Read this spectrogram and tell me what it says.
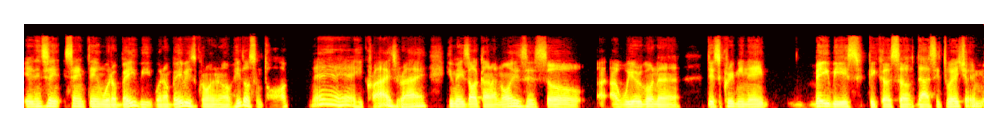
it's the same thing with a baby. When a baby's growing up, he doesn't talk. Yeah, yeah, he cries, right? He makes all kind of noises. So uh, we're gonna discriminate babies because of that situation.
